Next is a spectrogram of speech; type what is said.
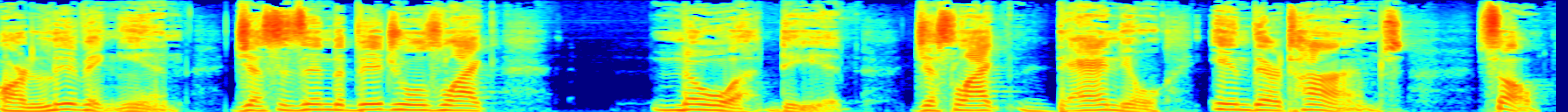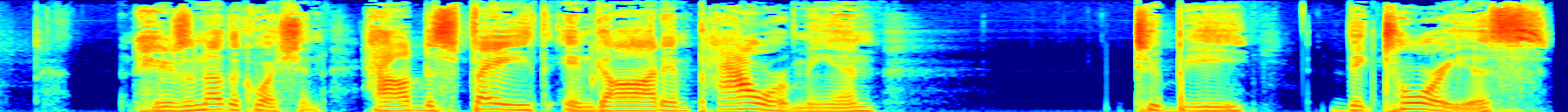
are living in. Just as individuals like Noah did, just like Daniel in their times. So here's another question. How does faith in God empower men to be victorious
